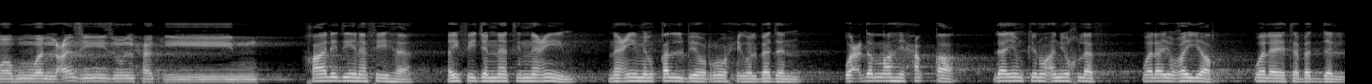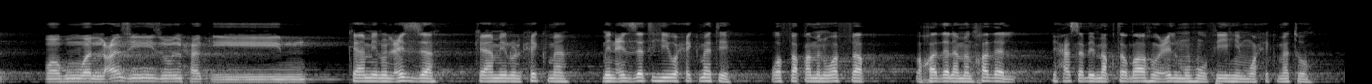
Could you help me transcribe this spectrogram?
وهو العزيز الحكيم. خالدين فيها أي في جنات النعيم نعيم القلب والروح والبدن. وعد الله حقا لا يمكن أن يخلف ولا يغير ولا يتبدل. وهو العزيز الحكيم. كامل العزة كامل الحكمة من عزته وحكمته. وفق من وفق وخذل من خذل بحسب ما اقتضاه علمه فيهم وحكمته.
